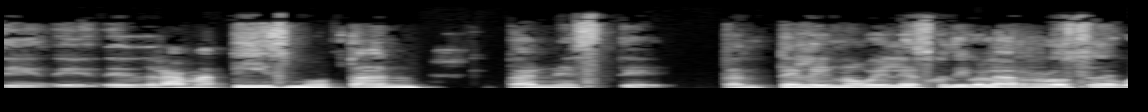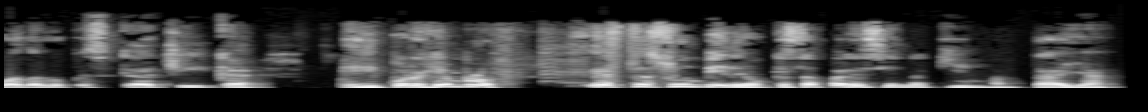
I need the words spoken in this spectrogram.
de, dramatismo tan, tan, este, tan telenovelesco. Digo, la Rosa de Guadalupe se queda chica. Y por ejemplo, este es un video que está apareciendo aquí en pantalla,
